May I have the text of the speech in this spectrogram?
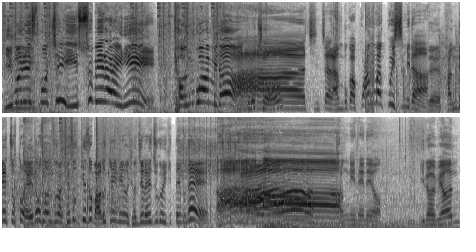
기블리 스포츠 이 수비 라인이 견고합니다. 그렇죠. 아 진짜 람부가 꽉 막고 있습니다. 네 반대쪽도 에더 선수가 계속해서 마루 게이밍을 견제를 해주고 있기 때문에 아 정리되네요. 이러면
